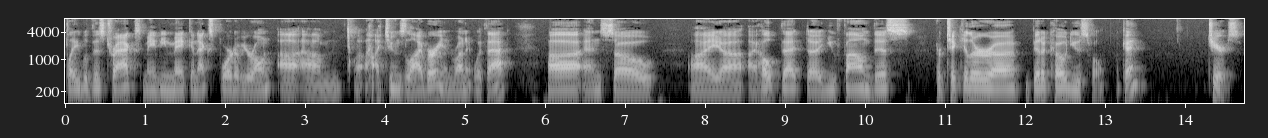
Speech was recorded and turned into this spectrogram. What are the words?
play with this tracks. Maybe make an export of your own uh, um, iTunes library and run it with that. Uh, and so I uh, I hope that uh, you found this particular uh, bit of code useful. Okay, cheers.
